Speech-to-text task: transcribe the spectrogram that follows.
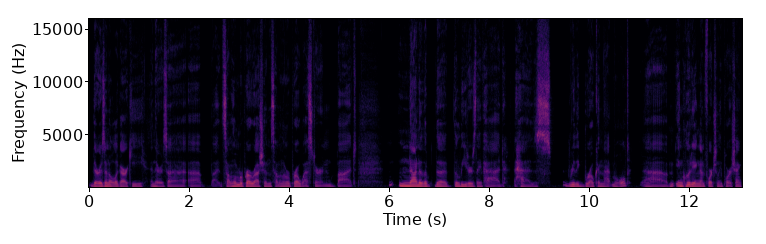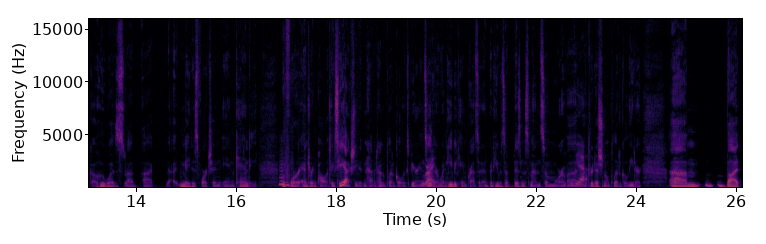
there is an oligarchy, and there's a, a some of them are pro Russian, some of them are pro Western, but none of the, the, the leaders they've had has really broken that mold, um, including, unfortunately, Poroshenko, who was uh, uh, made his fortune in candy before entering politics. He actually didn't have a ton of political experience Right. either when he became president, but he was a businessman, so more of a, Yeah. a traditional political leader. Um, but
